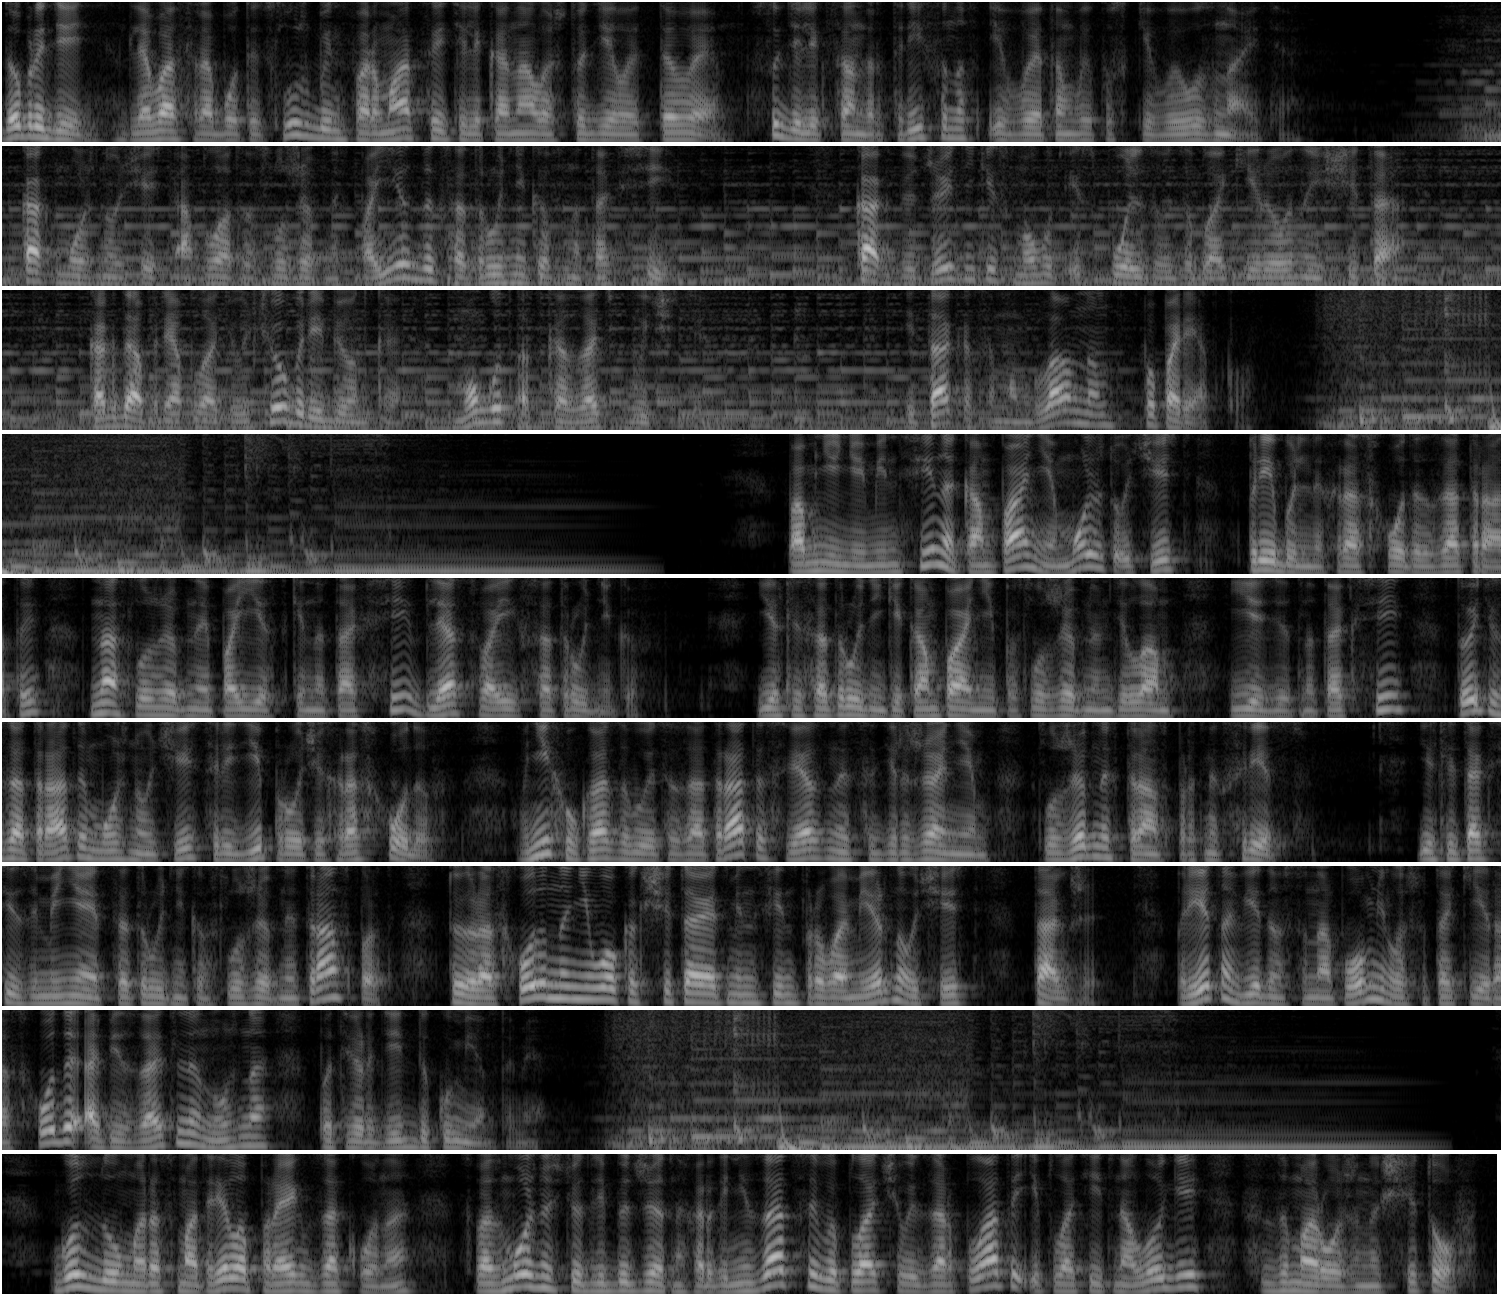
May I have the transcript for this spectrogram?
Добрый день! Для вас работает служба информации телеканала «Что делать ТВ». В студии Александр Трифонов и в этом выпуске вы узнаете. Как можно учесть оплату служебных поездок сотрудников на такси? Как бюджетники смогут использовать заблокированные счета? Когда при оплате учебы ребенка могут отказать в вычете? Итак, о самом главном по порядку. По мнению Минфина, компания может учесть в прибыльных расходах затраты на служебные поездки на такси для своих сотрудников. Если сотрудники компании по служебным делам ездят на такси, то эти затраты можно учесть среди прочих расходов. В них указываются затраты, связанные с содержанием служебных транспортных средств. Если такси заменяет сотрудникам служебный транспорт, то и расходы на него, как считает Минфин, правомерно учесть также. При этом ведомство напомнило, что такие расходы обязательно нужно подтвердить документами. Госдума рассмотрела проект закона с возможностью для бюджетных организаций выплачивать зарплаты и платить налоги с замороженных счетов.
